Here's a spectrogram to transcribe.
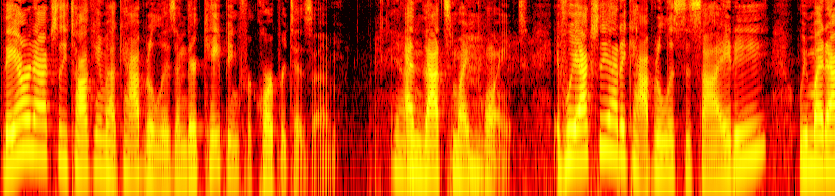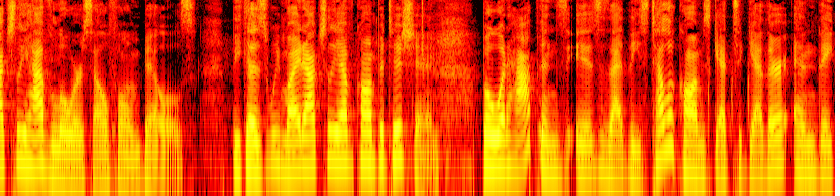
they aren't actually talking about capitalism; they're caping for corporatism. yeah. And that's my point. If we actually had a capitalist society, we might actually have lower cell phone bills because we might actually have competition. But what happens is that these telecoms get together and they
